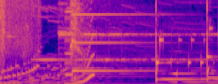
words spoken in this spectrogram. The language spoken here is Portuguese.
Thank you.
